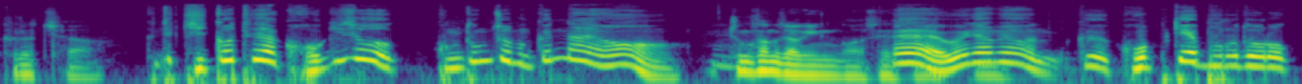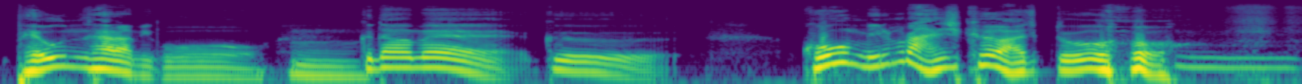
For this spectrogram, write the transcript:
그렇죠. 근데 기껏해야 거기서 공통점은 끝나요. 중성적인 것에서. 예, 왜냐면 그 곱게 부르도록 배운 사람이고 음, 그 다음에 그 고음 일부러 안 시켜요 아직도. 음.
